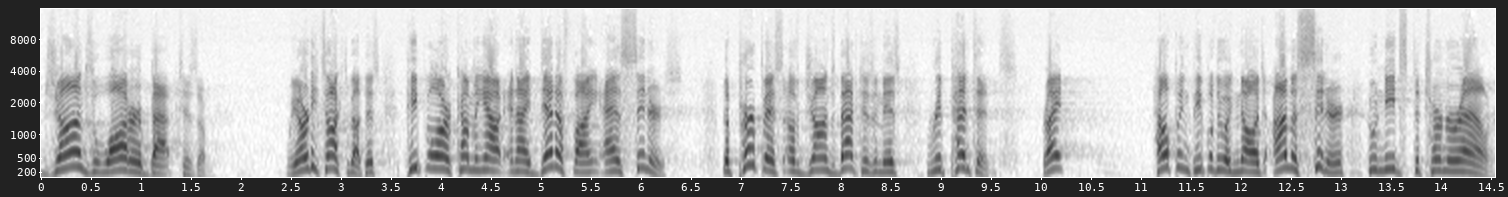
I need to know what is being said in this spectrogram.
John's water baptism. We already talked about this. People are coming out and identifying as sinners. The purpose of John's baptism is repentance, right? Helping people to acknowledge I'm a sinner who needs to turn around.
